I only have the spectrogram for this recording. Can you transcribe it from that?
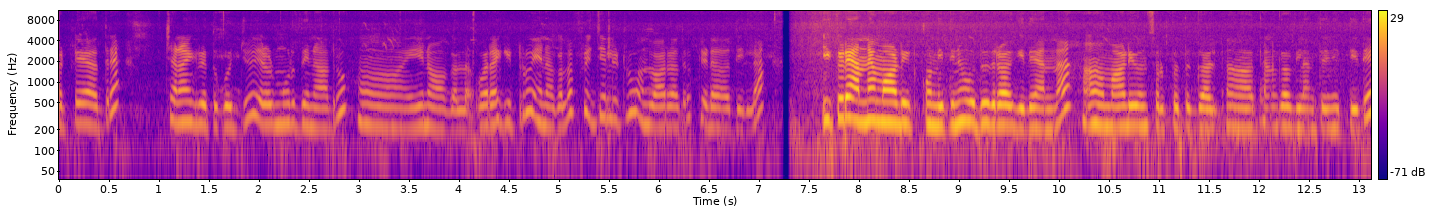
ಗಟ್ಟಿಯಾದರೆ ಚೆನ್ನಾಗಿರುತ್ತೆ ಗೊಜ್ಜು. ಎರಡು ಮೂರು ದಿನ ಆದರೂ ಏನೂ ಆಗೋಲ್ಲ. ಹೊರಗಿಟ್ರು ಏನಾಗಲ್ಲ ಫ್ರಿಜ್ಜಲ್ಲಿಟ್ಟರು ಒಂದು ವಾರ ಆದರೂ ಕೆಡೋದಿಲ್ಲ. ಈ ಕಡೆ ಅನ್ನ ಮಾಡಿ ಇಟ್ಕೊಂಡಿದ್ದೀನಿ. ಉದುದ್ರಾಗಿದೆ ಅನ್ನ. ಮಾಡಿ ಒಂದು ಸ್ವಲ್ಪ ಹೊತ್ತು ತಣ್ಣಗಾಗ್ಲಿ ಇಟ್ಟಿದೆ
